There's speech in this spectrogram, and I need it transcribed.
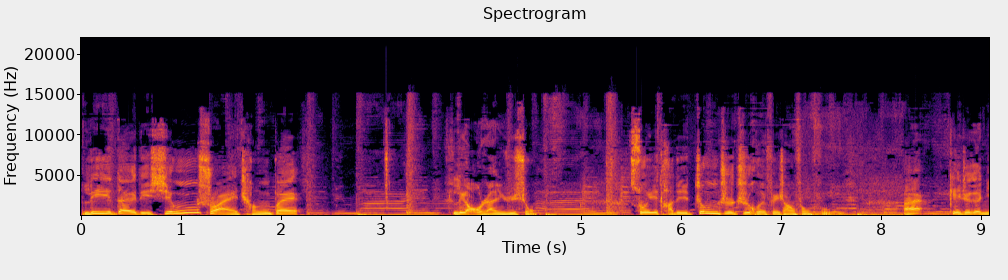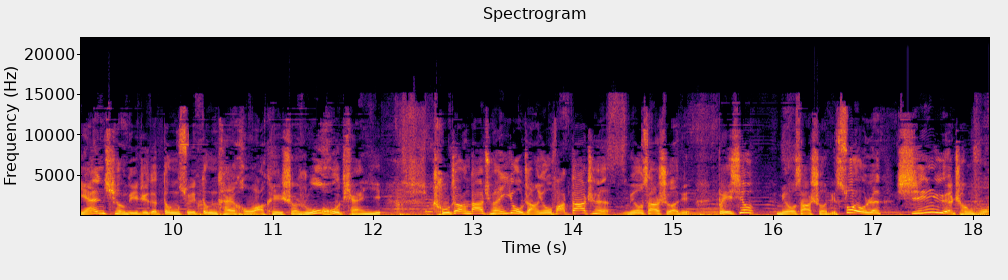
历代的兴衰成败了然于胸，所以他的政治智慧非常丰富。哎，给这个年轻的这个邓绥邓太后啊，可以说如虎添翼，出掌大权，有章有法，大臣没有啥说的，百姓没有啥说的，所有人心悦诚服。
